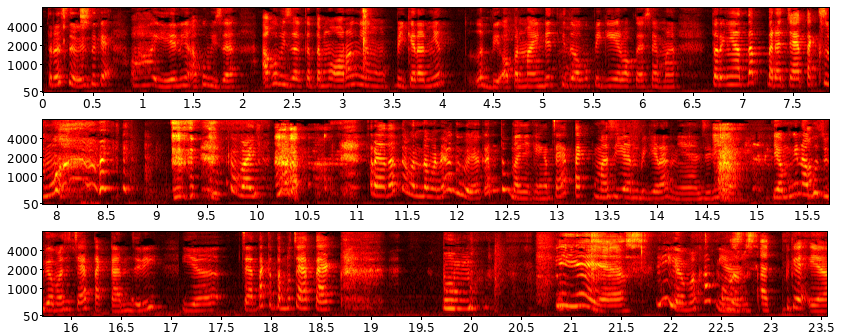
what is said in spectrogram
Terus habis itu kayak oh iya nih aku bisa aku bisa ketemu orang yang pikirannya lebih open minded gitu aku pikir waktu SMA ternyata pada cetek semua. Kebanyakan ternyata teman-temannya aku ya kan tuh banyak yang cetek masihan pikirannya. Jadi ya, ya mungkin aku juga masih cetek kan. Jadi ya cetek ketemu cetek. Boom iya ya. Iya makanya. Tapi kayak ya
